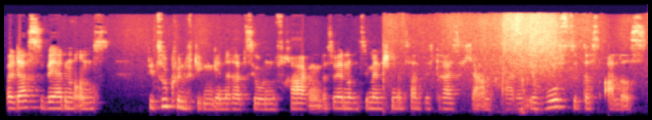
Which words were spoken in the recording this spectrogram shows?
Weil das werden uns die zukünftigen Generationen fragen. Das werden uns die Menschen in 20, 30 Jahren fragen. Ihr wusstet das alles.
